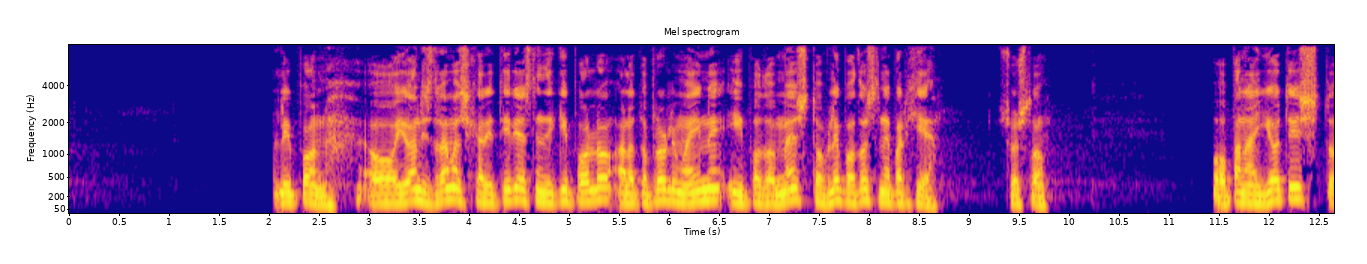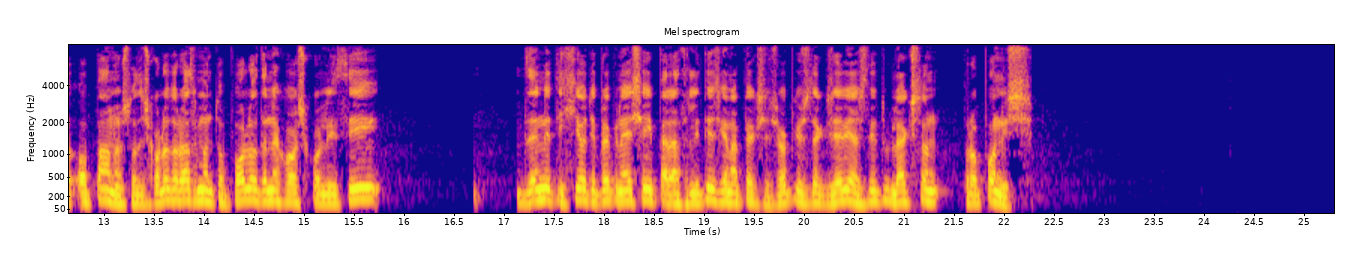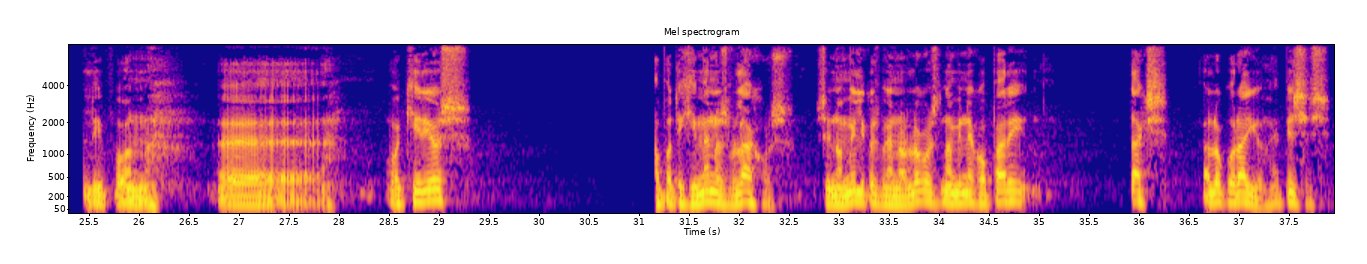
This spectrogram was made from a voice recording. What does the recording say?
Λοιπόν, ο Ιωάννης Δράμας, συγχαρητήρια στην δική πόλο, αλλά το πρόβλημα είναι οι υποδομές. Το βλέπω εδώ στην επαρχία. Σωστό. Ο Παναγιώτης, ο Πάνος, το δυσκολότερο άθλημα είναι το πόλο. Δεν έχω ασχοληθεί δεν είναι τυχαίο ότι πρέπει να είσαι υπεραθλητής για να παίξεις. Όποιος δεν ξέρει, ας δει τουλάχιστον προπόνηση. Λοιπόν, ε, ο κύριος αποτυχημένος βλάχος Συνομήλικος μηχανολόγος να μην έχω πάρει. Εντάξει, καλό κουράγιο επίσης.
